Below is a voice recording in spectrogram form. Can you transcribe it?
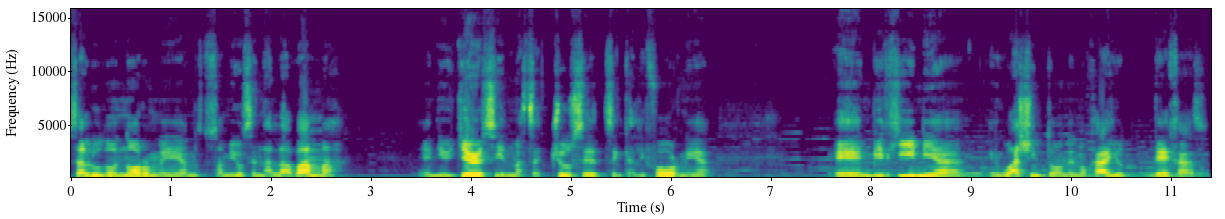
saludo enorme a nuestros amigos en Alabama, en New Jersey, en Massachusetts, en California, en Virginia, en Washington, en Ohio, Texas,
